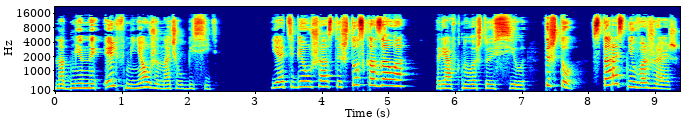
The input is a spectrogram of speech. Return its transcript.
Надменный эльф меня уже начал бесить. «Я тебе, ушастый, что сказала?» Рявкнула, что из силы. «Ты что, старость не уважаешь?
